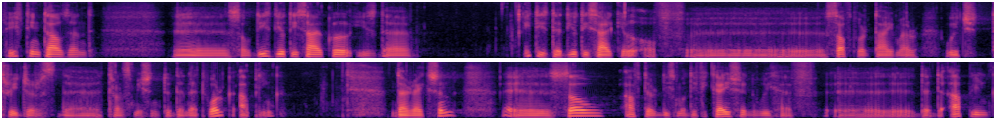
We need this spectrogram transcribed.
15,000 uh, so this duty cycle is the it is the duty cycle of uh, software timer which triggers the transmission to the network uplink direction. Uh, so after this modification we have uh, the, the uplink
